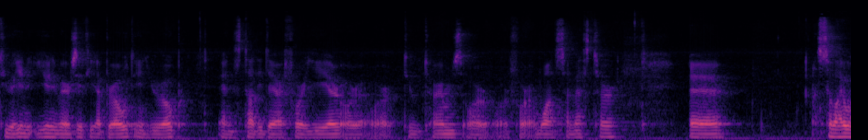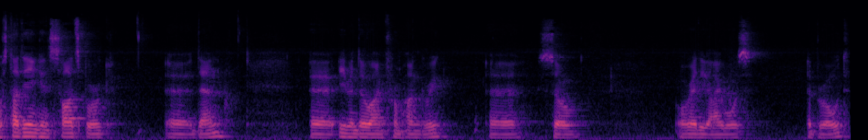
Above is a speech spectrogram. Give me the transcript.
to a university abroad in Europe and study there for a year or, or two terms or, or for one semester. Uh, so I was studying in Salzburg uh, then, uh, even though I'm from Hungary. Uh, so already I was abroad.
